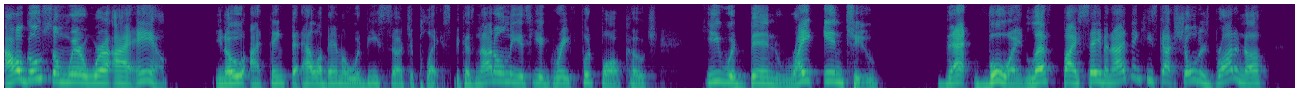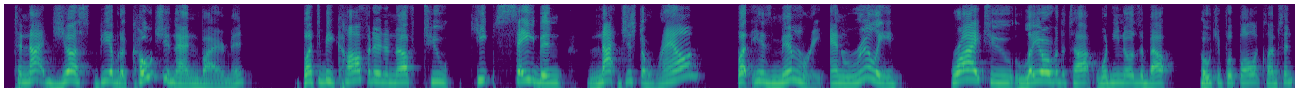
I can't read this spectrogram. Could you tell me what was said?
I'll go somewhere where I am. You know, I think that Alabama would be such a place because not only is he a great football coach, he would bend right into that void left by Saban. I think he's got shoulders broad enough to not just be able to coach in that environment, but to be confident enough to keep Saban not just around, but his memory and really try to lay over the top what he knows about coaching football at Clemson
